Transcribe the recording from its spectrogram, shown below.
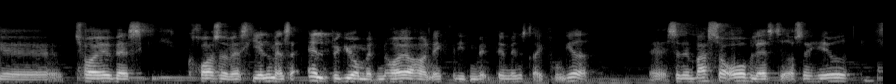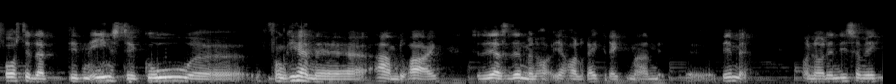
øh, tøjvask, krosser, vask hjelm, altså alt blev gjort med den højre hånd, ikke? fordi den, den venstre ikke fungerede. Øh, så den var så overbelastet og så hævet. Forestil dig, at det er den eneste gode, øh, fungerende arm, du har. Ikke? Så det er altså den, man, jeg holdt rigtig, rigtig meget med, øh, ved med. Og når den ligesom ikke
